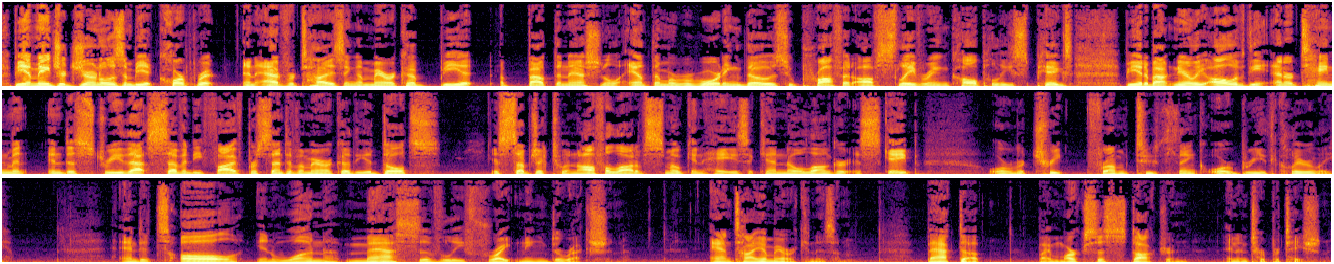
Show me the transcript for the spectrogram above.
be it major journalism, be it corporate and advertising America, be it about the national anthem or rewarding those who profit off slavery and call police pigs, be it about nearly all of the entertainment industry, that 75% of America, the adults, is subject to an awful lot of smoke and haze it can no longer escape or retreat from to think or breathe clearly. And it's all in one massively frightening direction anti Americanism, backed up by Marxist doctrine and interpretation.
